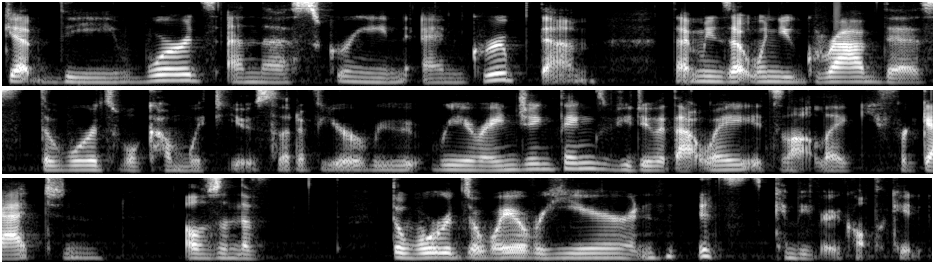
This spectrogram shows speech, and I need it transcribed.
get the words and the screen and group them. That means that when you grab this, the words will come with you. So that if you're re rearranging things, if you do it that way, it's not like you forget and all of a sudden the, the words are way over here and it can be very complicated.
